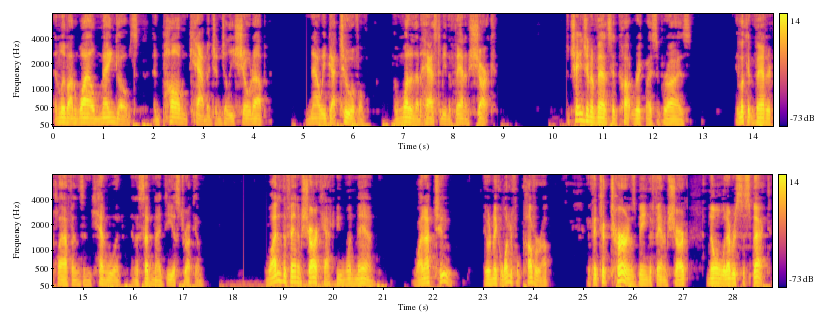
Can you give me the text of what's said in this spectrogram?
and live on wild mangoes and palm cabbage until he showed up. Now we've got two of them, and one of them has to be the Phantom Shark. The change in events had caught Rick by surprise. He looked at Vanderclaffens and Kenwood, and a sudden idea struck him. Why did the Phantom Shark have to be one man? Why not two? It would make a wonderful cover up. If they took turns being the Phantom Shark, no one would ever suspect.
